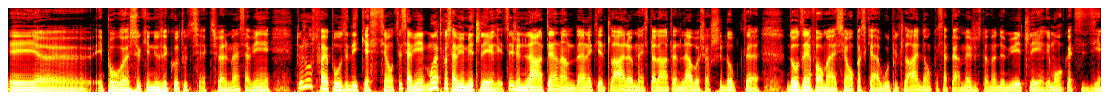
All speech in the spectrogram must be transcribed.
Et, euh, et pour euh, ceux qui nous écoutent actuellement, ça vient toujours se faire poser des questions. Tu sais, ça vient, moi, en tout cas, ça vient m'éclairer. Tu sais, j'ai une lanterne en dedans là, qui est claire, là, mais cette lanterne-là va chercher d'autres euh, d'autres informations parce qu'elle voit plus clair. Donc, ça permet justement de mieux éclairer mon quotidien.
